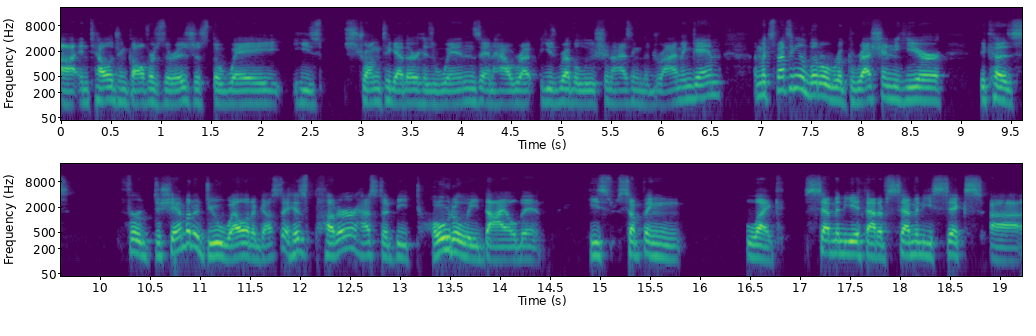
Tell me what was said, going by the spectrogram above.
uh, intelligent golfers there is, just the way he's strung together his wins and how re- he's revolutionizing the driving game. I'm expecting a little regression here because for DeChambeau to do well at Augusta, his putter has to be totally dialed in. He's something like 70th out of 76 uh,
